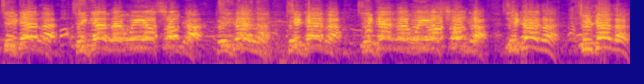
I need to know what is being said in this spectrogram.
together, together we are stronger. Together, together, together we are stronger. Together, together,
